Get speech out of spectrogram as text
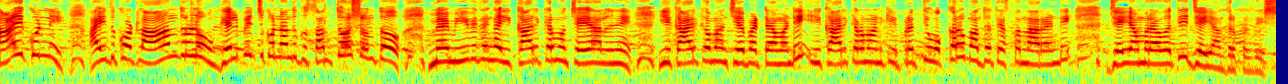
నాయకుడిని ఐదు కోట్ల ఆంధ్రులు గెలిపించుకున్నందుకు సంతోషంతో మేము ఈ విధంగా ఈ కార్యక్రమం చేయాలని ఈ కార్యక్రమాన్ని చేపట్టామండి. ఈ కార్యక్రమానికి ప్రతి ఒక్కరూ మద్దతు ఇస్తున్నారండి. జై అమరావతి జై ఆంధ్రప్రదేశ్.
